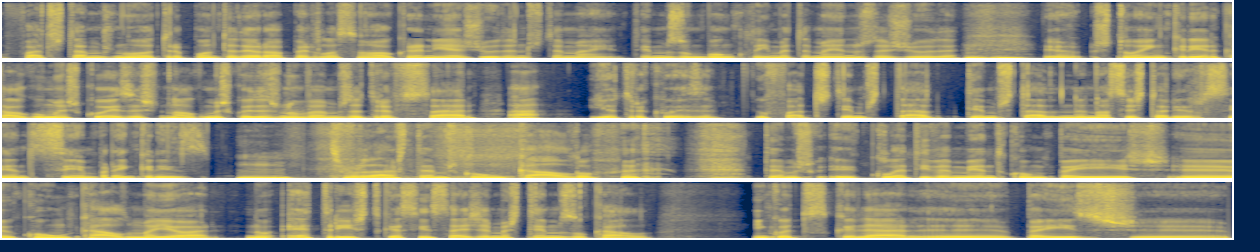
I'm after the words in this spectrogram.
o fato de estarmos na outra ponta da Europa em relação à Ucrânia ajuda-nos também. Temos um bom clima, também nos ajuda. Uhum. Eu estou em crer que algumas coisas, em algumas coisas não vamos atravessar. Ah, E outra coisa, o fato de termos estado, termos estado na nossa história recente sempre em crise. Hum, é verdade. Nós estamos com um calo, estamos eh, coletivamente como país eh, com um calo maior. Não, é triste que assim seja, mas temos o calo. Enquanto se calhar eh, países eh,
